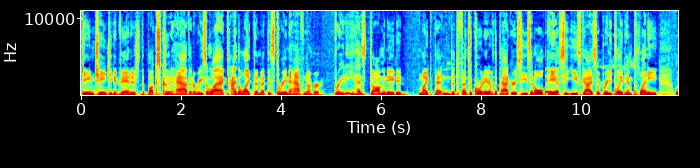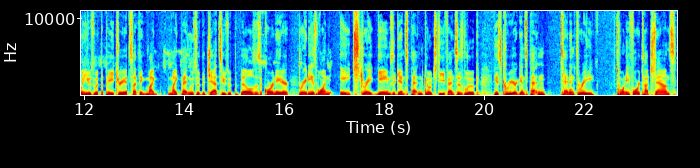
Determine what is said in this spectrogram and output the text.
game changing advantage the Bucs could have, and a reason why I kind of like them at this three and a half number. Brady has dominated Mike Pettine, the defensive coordinator of the Packers. He's an old AFC East guy, so Brady played him plenty when he was with the Patriots. I think Mike Mike Pettine was with the Jets. He was with the Bills as a coordinator. Brady has won eight straight games against Pettine coach defenses. Luke, his career against Pettine, ten and three, 24 touchdowns,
